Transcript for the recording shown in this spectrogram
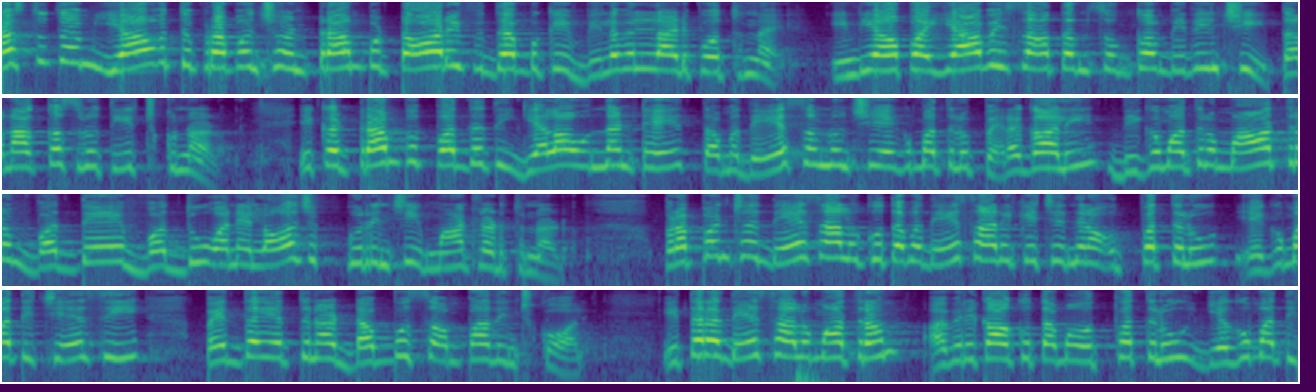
ప్రస్తుతం యావత్ ప్రపంచం ట్రంప్ టారిఫ్ దెబ్బకి విలవిల్లాడిపోతున్నాయి. ఇండియాపై యాభై శాతం సుంకం విధించి తన అక్కసును తీర్చుకున్నాడు. ఇక ట్రంప్ పద్ధతి ఎలా ఉందంటే తమ దేశం నుంచి ఎగుమతులు పెరగాలి దిగుమతులు మాత్రం వద్దే వద్దు అనే లాజిక్ గురించి మాట్లాడుతున్నాడు. ప్రపంచ దేశాలకు తమ దేశానికి చెందిన ఉత్పత్తులు ఎగుమతి చేసి పెద్ద ఎత్తున డబ్బు సంపాదించుకోవాలి. ఇతర దేశాలు మాత్రం అమెరికాకు తమ ఉత్పత్తులు ఎగుమతి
